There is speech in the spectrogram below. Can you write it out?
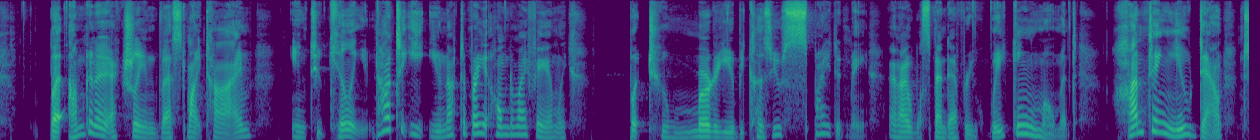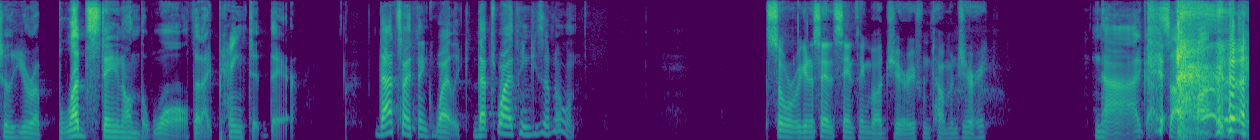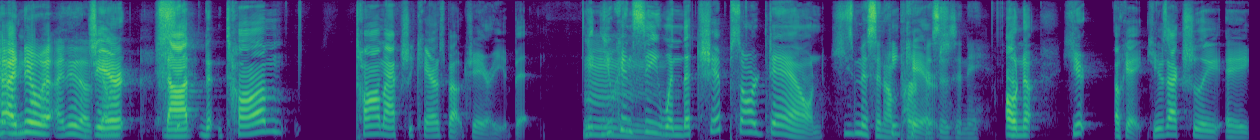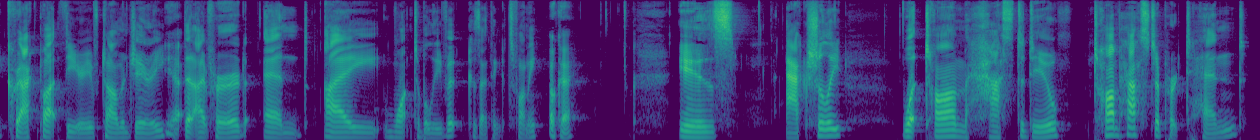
but I'm gonna actually invest my time into killing you, not to eat you, not to bring it home to my family, but to murder you because you spited me, and I will spend every waking moment hunting you down till you're a bloodstain on the wall that I painted there. That's I think why like that's why I think he's a villain. So are we gonna say the same thing about Jerry from Tom and Jerry? Nah, I got soft I knew it. I knew that. Was Jer- not n- Tom. Tom actually cares about Jerry a bit. Y- You can see Hmm. when the chips are down. He's missing on He purpose, cares. isn't he? Oh no! Here, okay. Here's actually a crackpot theory of Tom and Jerry Yeah. that I've heard, and I want to believe it because I think it's funny. Okay. Is actually what Tom has to do. Tom has to pretend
